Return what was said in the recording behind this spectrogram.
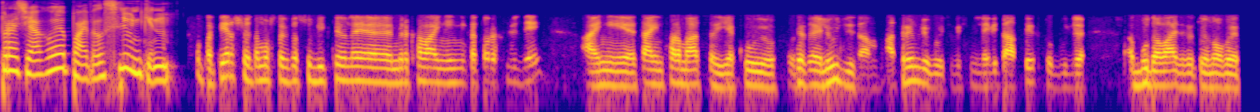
Працягвае павел слюнькін. Ну, па-першае таму што гэта суб'ектыўнае меркаванне некаторых людзей а не та інфармацыя якую гэтыя людзі там атрымліваюць менавіта тых хто будзе будаваць гэтую новыя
